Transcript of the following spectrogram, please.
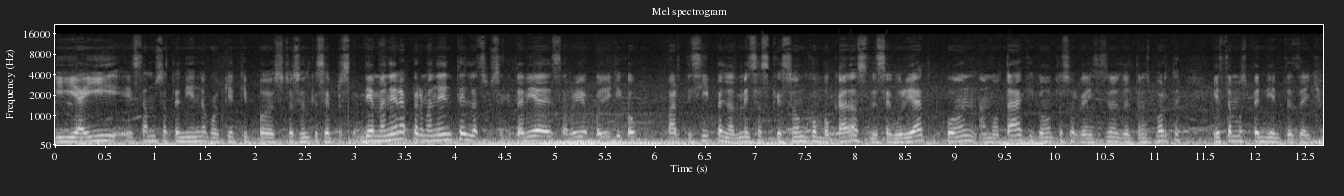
y ahí estamos atendiendo cualquier tipo de situación que se presente. De manera permanente, la Subsecretaría de Desarrollo Político participa en las mesas que son convocadas de seguridad con AMOTAC y con otras organizaciones del transporte y estamos pendientes de ello.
